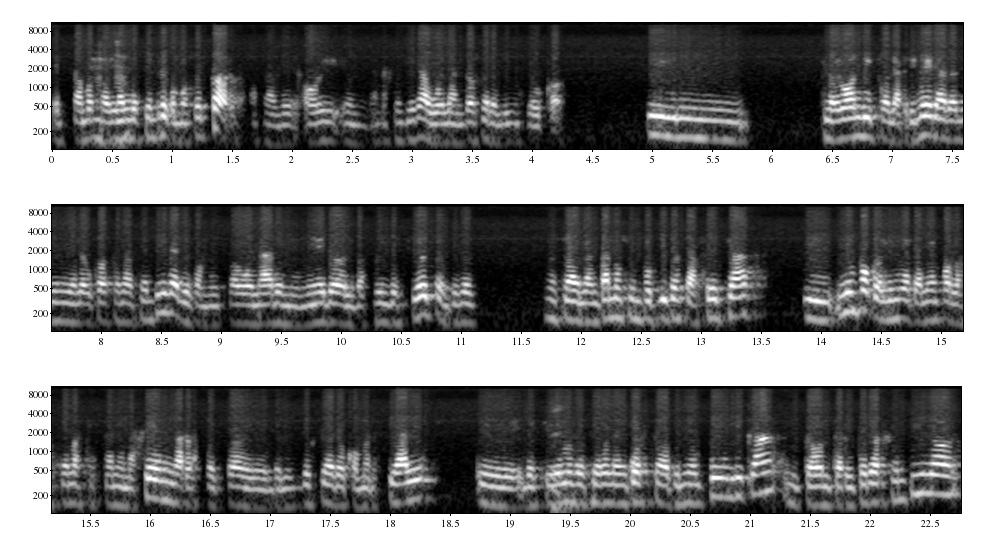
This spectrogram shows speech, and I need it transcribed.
estamos hablando siempre como sector, o sea, hoy en, Argentina vuelan dos aerolíneas low cost. Y Flybondi fue la primera aerolínea low cost en Argentina que comenzó a volar en enero del 2018, entonces nos adelantamos un poquito esta fecha y, un poco en línea también por los temas que están en la agenda respecto de, de la industria aerocomercial eh, decidimos hacer una encuesta de opinión pública en todo el territorio argentino.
